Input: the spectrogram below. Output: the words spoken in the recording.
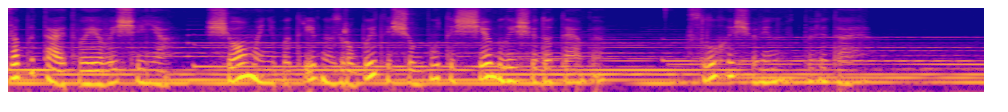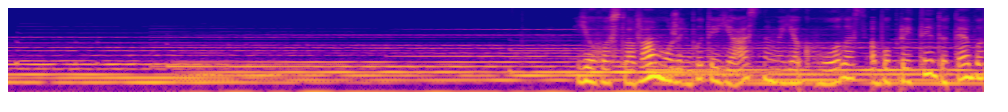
Запитай твоє вище я, що мені потрібно зробити, щоб бути ще ближче до тебе. Слухай, що він відповідає. Його слова можуть бути ясними, як голос, або прийти до тебе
